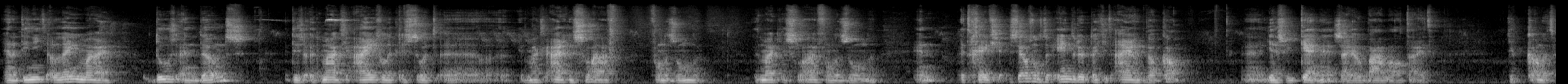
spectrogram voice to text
En dat die niet alleen maar do's en don'ts, het, is, het maakt je eigenlijk een soort, uh, het maakt je eigenlijk een slaaf van de zonde. Het maakt je slaaf van de zonde. En het geeft je zelfs nog de indruk dat je het eigenlijk wel kan. Uh, yes, we can, zei Obama altijd. Je kan het.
